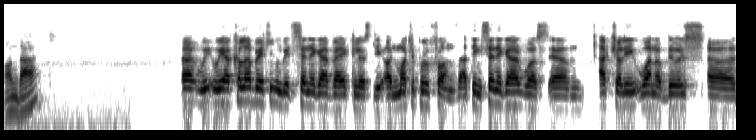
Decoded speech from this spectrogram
on that? Uh, we, we are collaborating with Senegal very closely on multiple fronts. I think Senegal was um, actually one of those uh,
